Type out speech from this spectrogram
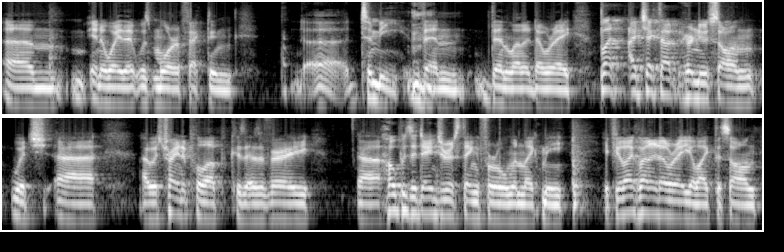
um, in a way that was more affecting uh, to me than than Lana Del Rey. But I checked out her new song, which uh, I was trying to pull up because has a very uh, hope is a dangerous thing for a woman like me. If you like Lana Del Rey, you'll like the song.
